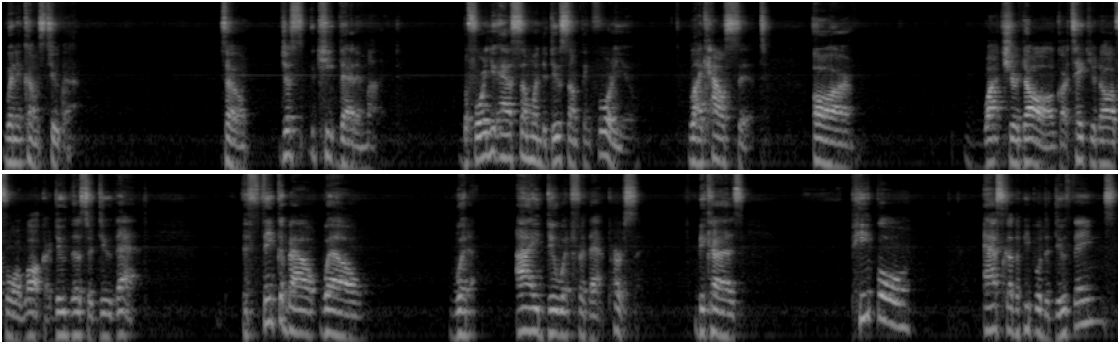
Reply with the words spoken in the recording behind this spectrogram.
when it comes to that. So just keep that in mind. Before you ask someone to do something for you, like house sit or watch your dog or take your dog for a walk or do this or do that, think about, well, would I do it for that person? Because people ask other people to do things,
